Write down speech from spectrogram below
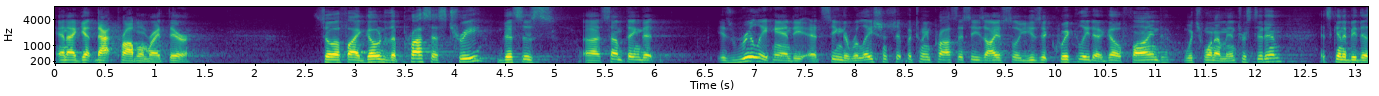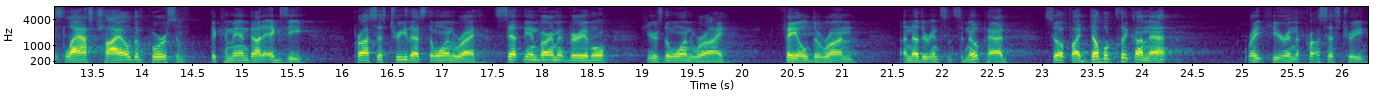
And I get that problem right there. So if I go to the process tree, this is uh, something that is really handy at seeing the relationship between processes. I also use it quickly to go find which one I'm interested in. It's going to be this last child, of course, of the command.exe process tree. That's the one where I set the environment variable. Here's the one where I failed to run another instance of Notepad. So if I double click on that right here in the process tree,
